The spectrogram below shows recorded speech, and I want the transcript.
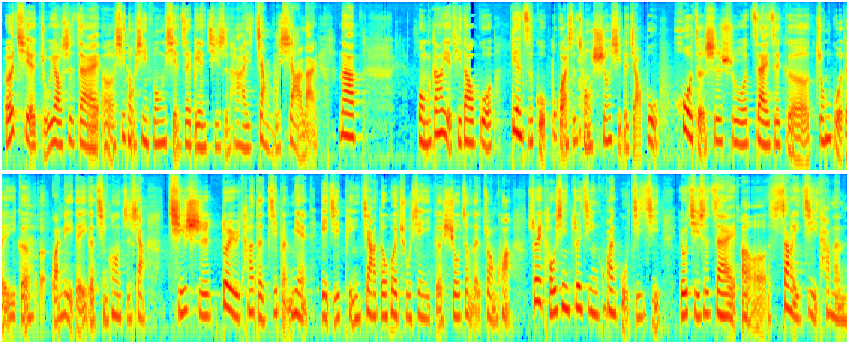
而且主要是在呃系统性风险这边，其实它还降不下来。那我们刚刚也提到过，电子股不管是从升息的脚步，或者是说在这个中国的一个管理的一个情况之下，其实对于它的基本面以及评价都会出现一个修正的状况。所以投信最近换股积极，尤其是在呃上一季他们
